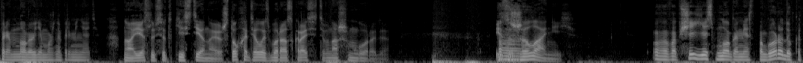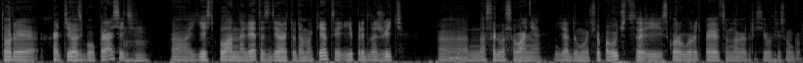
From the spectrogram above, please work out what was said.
прям много где можно применять. Ну, а если все-таки стены, что хотелось бы раскрасить в нашем городе? Из А. желаний. Э, Вообще есть много мест по городу, которые хотелось бы украсить. А, Есть план на лето сделать туда макеты и предложить э, на согласование. Я думаю, все получится, и скоро в городе появится много красивых рисунков.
